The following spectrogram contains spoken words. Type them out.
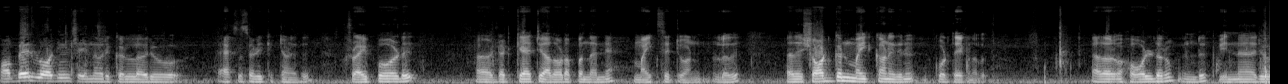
മൊബൈൽ വ്ളോഗിങ് ചെയ്യുന്നവർക്കുള്ള ഒരു ആക്സസറി കിറ്റാണിത് ട്രൈപോഡ് ഡെഡ് കാറ്റ് അതോടൊപ്പം തന്നെ മൈക്ക് സെറ്റുമാണ് ഉള്ളത്. അത് ഷോർട്ട് ഗൺ മൈക്കാണ് ഇതിന് കൊടുത്തേക്കുന്നത് അത് ഹോൾഡറും ഉണ്ട്. പിന്നെ ഒരു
